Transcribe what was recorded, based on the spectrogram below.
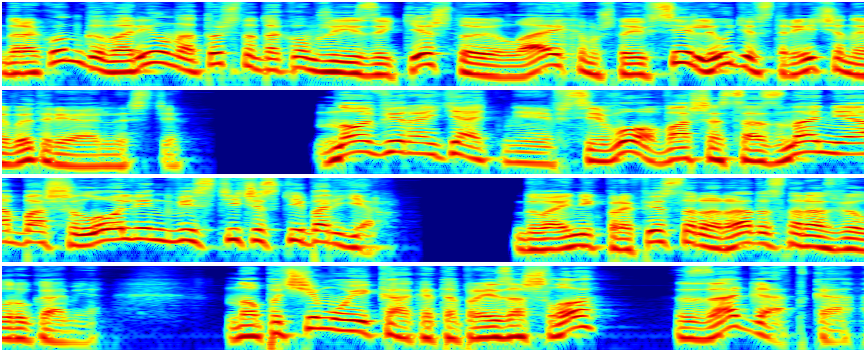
Дракон говорил на точно таком же языке, что и Лайхом, что и все люди, встреченные в этой реальности. Но вероятнее всего ваше сознание обошло лингвистический барьер. Двойник профессора радостно развел руками. Но почему и как это произошло? Загадка.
